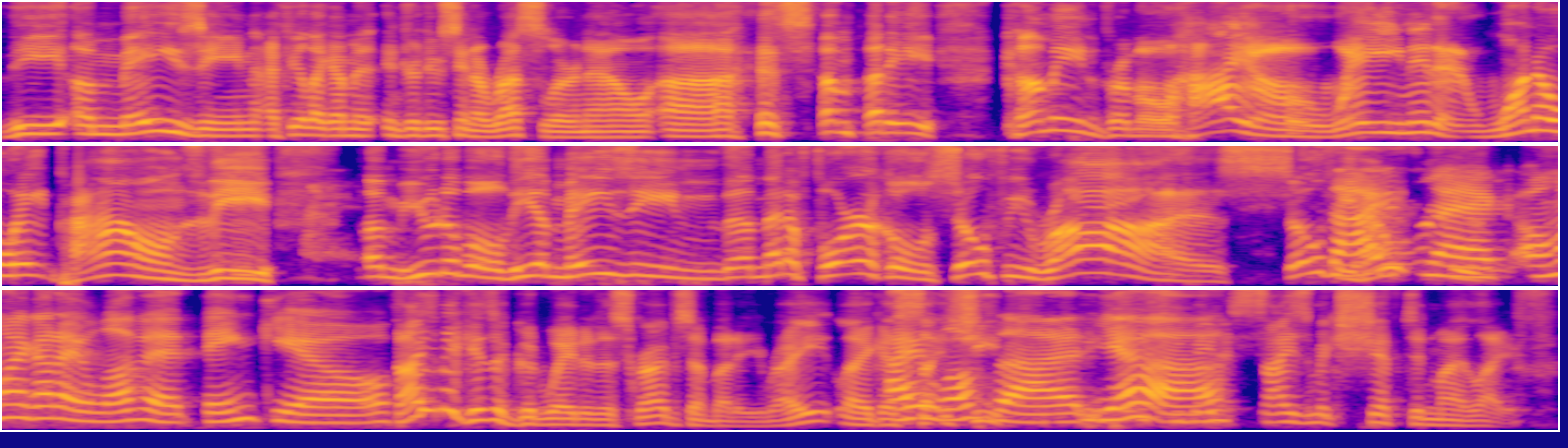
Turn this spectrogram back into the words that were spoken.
the amazing. I feel like I'm introducing a wrestler now. Uh, somebody coming from Ohio, weighing in at 108 pounds, the immutable, the amazing, the metaphorical Sophie Ross. Sophie, seismic. Oh my god, I love it. Thank you. Seismic is a good way to describe somebody, right? Like a, I love she, that. she- Yeah. she made a seismic shift in my life.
